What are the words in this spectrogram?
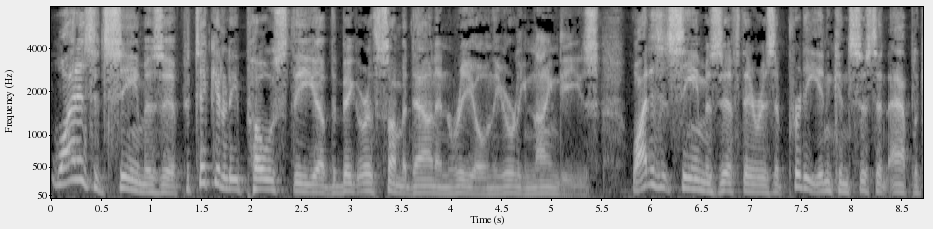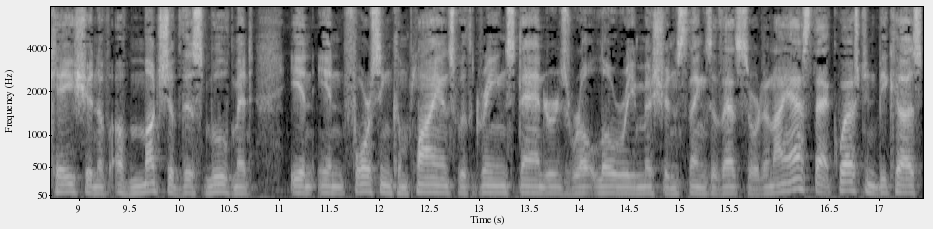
why does it seem as if, particularly post the uh, the big Earth Summit down in Rio in the early '90s, why does it seem as if there is a pretty inconsistent application of, of much of this movement in in forcing compliance with green standards, lower emissions, things of that sort? And I ask that question because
